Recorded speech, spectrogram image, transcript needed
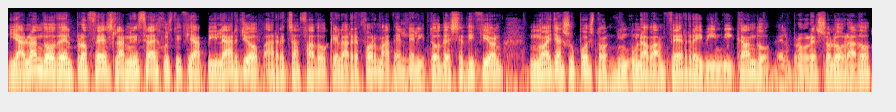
Y hablando del proceso, la ministra de Justicia Pilar Job ha rechazado que la reforma del delito de sedición no haya supuesto ningún avance, reivindicando el progreso logrado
